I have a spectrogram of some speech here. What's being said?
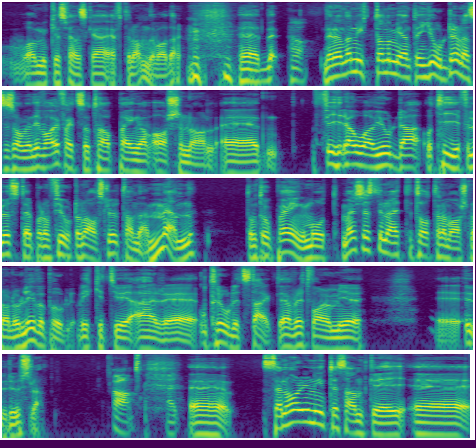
vad mycket svenska efternamn det var där. Eh, den, Ja. den enda nyttan de egentligen gjorde den här säsongen, det var ju faktiskt att ta poäng av Arsenal. Eh, fyra oavgjorda och tio förluster på de 14 avslutande. Men de tog poäng mot Manchester United, Tottenham, Arsenal och Liverpool, vilket ju är eh, otroligt starkt. I övrigt var de ju eh, urusla. Ja. Sen har du en intressant grej. Eh,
